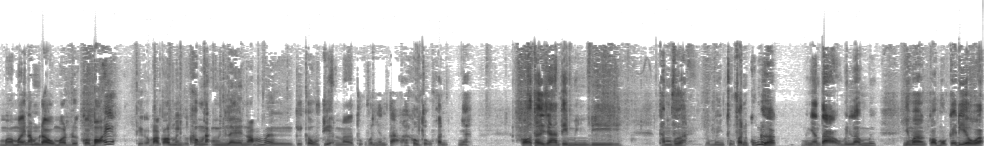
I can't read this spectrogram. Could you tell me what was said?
mà mấy năm đầu mà được có bói thì bà con mình cũng không nặng lề nắm về cái câu chuyện là thụ phấn nhân tạo hay không thụ phấn nhá có thời gian thì mình đi thăm vườn của mình thụ phấn cũng được nhân tạo mình lắm. Nhưng mà có một cái điều á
